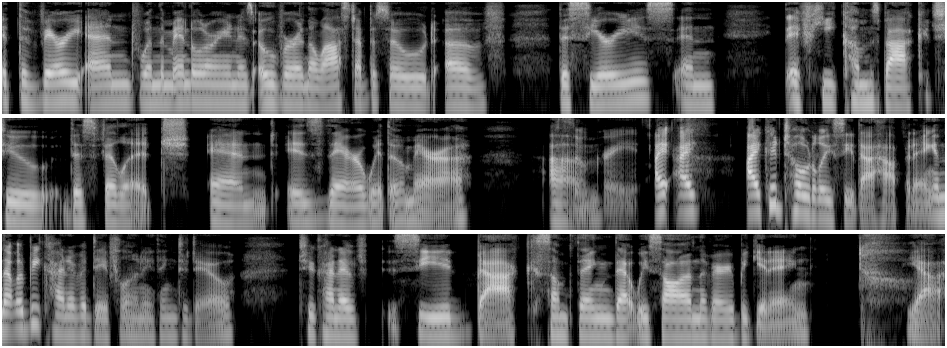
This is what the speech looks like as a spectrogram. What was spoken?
at the very end, when The Mandalorian is over in the last episode of the series, and if he comes back to this village and is there with Omera. Um, so great. I, I I could totally see that happening, and that would be kind of a Dave Filoni thing to do, to kind of seed back something that we saw in the very beginning. Yeah,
